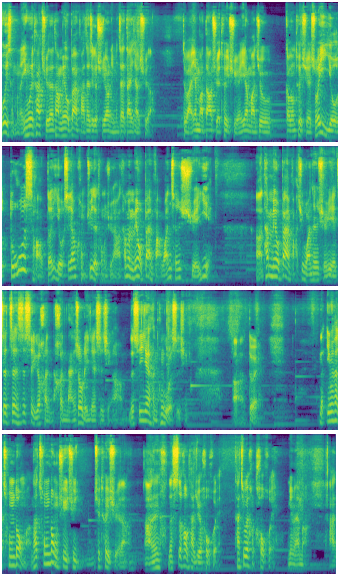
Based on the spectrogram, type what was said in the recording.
为什么呢？因为他觉得他没有办法在这个学校里面再待下去了，对吧？要么大学退学，要么就高中退学。所以有多少的有社交恐惧的同学啊，他们没有办法完成学业啊，他没有办法去完成学业，这这这是一个很很难受的一件事情啊，那是一件很痛苦的事情啊。对，那因为他冲动嘛，他冲动去去去退学了啊，那事后他就会后悔，他就会很后悔，明白吗？啊，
